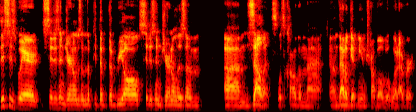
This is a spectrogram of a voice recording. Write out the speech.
This is where citizen journalism, the the, the real citizen journalism um, zealots, let's call them that. Um, that'll get me in trouble, but whatever.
